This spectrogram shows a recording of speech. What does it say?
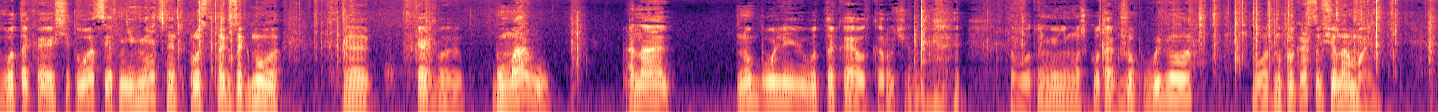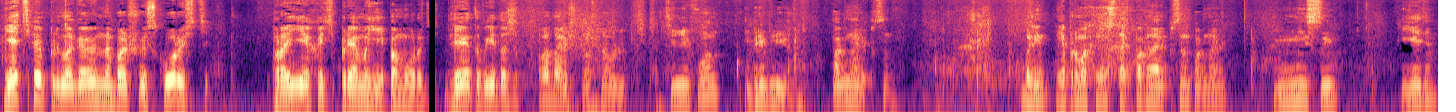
вот такая ситуация. Это не вмятина, это просто так загнуло э, как бы бумагу. Она, ну, более вот такая вот, короче, она. Вот, у нее немножко вот так жопу выгнула. Вот, но пока что все нормально. Я теперь предлагаю на большой скорости проехать прямо ей по морде. Для этого я даже подальше поставлю телефон и приближу. Погнали, пацаны. Блин, я промахнулся. Так, погнали, пацаны, погнали. Не сын. Едем.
